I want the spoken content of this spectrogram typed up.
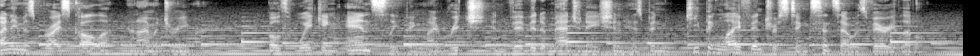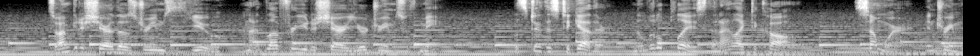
My name is Bryce Kalla, and I'm a dreamer. Both waking and sleeping, my rich and vivid imagination has been keeping life interesting since I was very little. So I'm going to share those dreams with you, and I'd love for you to share your dreams with me. Let's do this together in a little place that I like to call Somewhere in Dream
